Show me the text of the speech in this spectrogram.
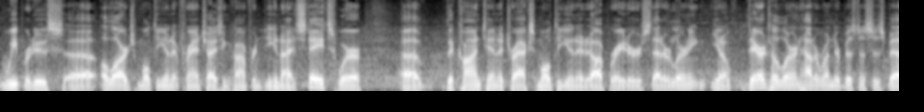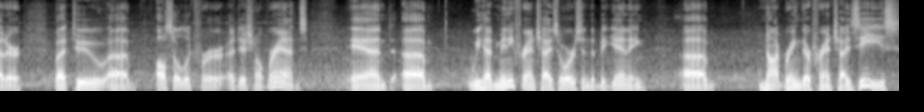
we produce uh, a large multi-unit franchising conference in the United States where. The content attracts multi-unit operators that are learning, you know, there to learn how to run their businesses better, but to uh, also look for additional brands. And um, we had many franchisors in the beginning uh, not bring their franchisees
